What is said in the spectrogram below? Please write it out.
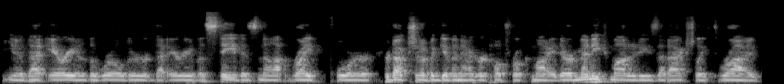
you know that area of the world or that area of a state is not ripe for production of a given agricultural commodity. There are many commodities that actually thrive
